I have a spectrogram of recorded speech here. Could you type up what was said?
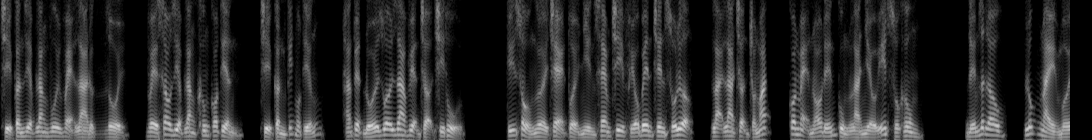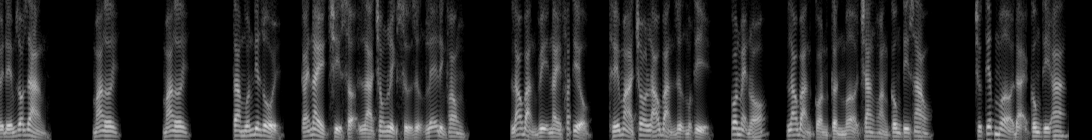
chỉ cần diệp lăng vui vẻ là được rồi, về sau diệp lăng không có tiền, chỉ cần kích một tiếng, hắn tuyệt đối dôi ra viện trợ chi thủ. Ký sổ người trẻ tuổi nhìn xem chi phiếu bên trên số lượng, lại là trận tròn mắt, con mẹ nó đến cùng là nhiều ít số không? Đếm rất lâu, lúc này mới đếm rõ ràng. Má ơi! Má ơi! Ta muốn điên rồi, cái này chỉ sợ là trong lịch sử dựng lễ đình phong. Lão bản vị này phát tiểu, thế mà cho lão bản dựng một tỷ, con mẹ nó, lão bản còn cần mở trang hoàng công ty sao? Trực tiếp mở đại công ty a.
